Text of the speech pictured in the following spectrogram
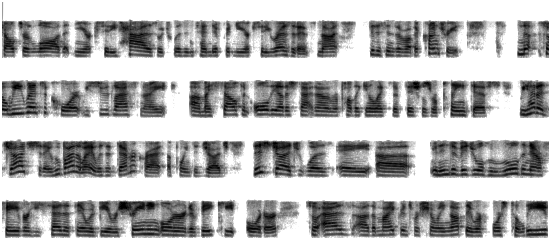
shelter law that New York City has, which was intended for New York City residents, not citizens of other countries. No, so we went to court. We sued last night. Uh, myself and all the other Staten Island Republican elected officials were plaintiffs. We had a judge today, who, by the way, was a Democrat appointed judge. This judge was a uh, an individual who ruled in our favor. He said that there would be a restraining order and a vacate order. So as uh, the migrants were showing up, they were forced to leave.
